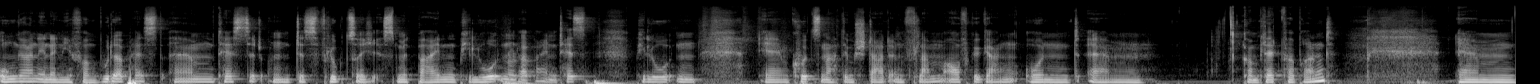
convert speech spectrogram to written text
Ungarn in der Nähe von Budapest ähm, testet und das Flugzeug ist mit beiden Piloten oder beiden Testpiloten äh, kurz nach dem Start in Flammen aufgegangen und ähm, komplett verbrannt. Ähm,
